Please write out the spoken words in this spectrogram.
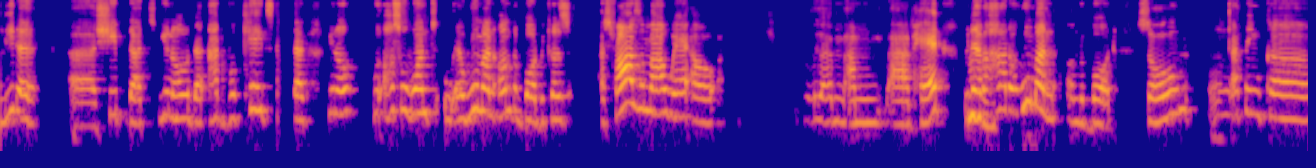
leadership that you know that advocates that you know we also want a woman on the board because as far as I'm aware, our um, um, I've had. We mm-hmm. never had a woman on the board. So mm, I think uh,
